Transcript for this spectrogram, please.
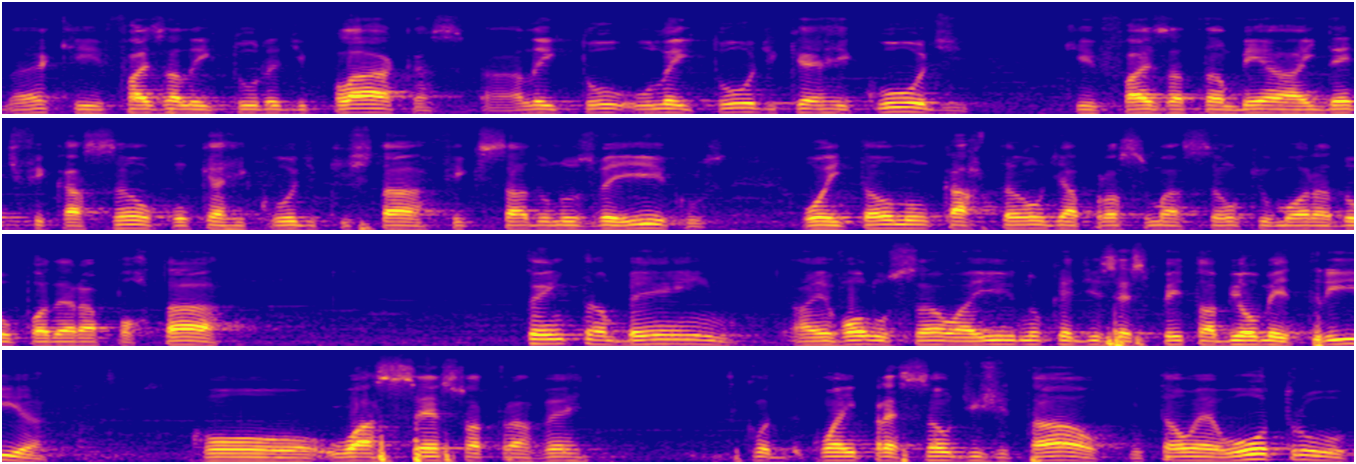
né, que faz a leitura de placas, a leitor, o leitor de QR Code, que faz a, também a identificação com o QR Code que está fixado nos veículos, ou então num cartão de aproximação que o morador poderá portar. Tem também a evolução aí no que diz respeito à biometria, com o acesso através com a impressão digital. Então é outro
